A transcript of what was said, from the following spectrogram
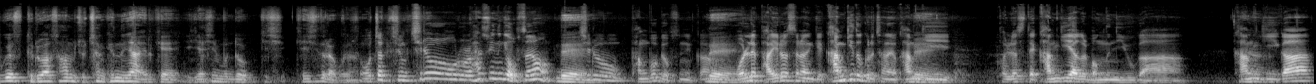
북에서 들어와서 하면 좋지 않겠느냐 이렇게 얘기하시는 분도 계시, 계시더라고요. 어차피 지금 치료를 할 수 있는 게 없어요. 네. 치료 방법이 없으니까. 네. 원래 바이러스라는 게 감기도 그렇잖아요. 감기 걸렸을 때 감기약을 먹는 이유가 감기가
